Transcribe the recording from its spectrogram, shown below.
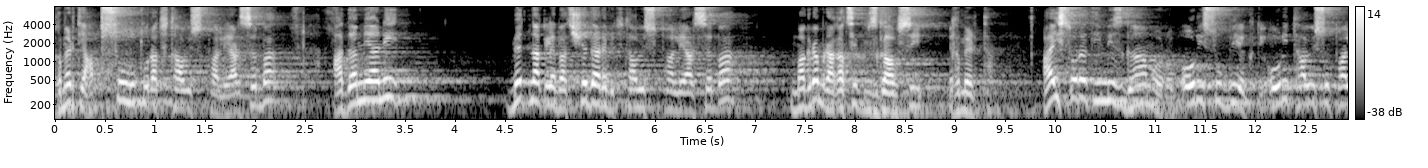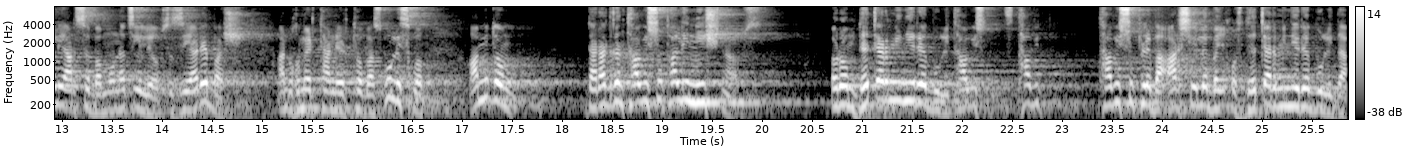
ღმერთი აბსოლუტურად თავისუფალი არსება, ადამიანი მეტნაკლებად შედარებით თავისუფალი არსება, მაგრამ რაღაცით მსგავსი ღმერთთან. აი სწორედ იმის გამო, რომ ორი სუბიექტი, ორი თავისუფალი არსება მონაწილეობს ზიარებაში, ანუ ღმერთთან ერთობას გულისხმობ, ამიტომ და რადგან თავისუფალი ნიშნავს, რომ დეტერმინირებული თავის თავი თავისუფლება არ შეიძლება იყოს დეტერმინირებული და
